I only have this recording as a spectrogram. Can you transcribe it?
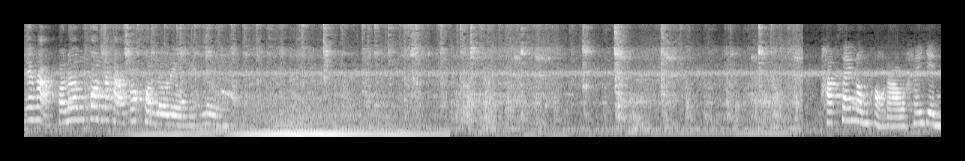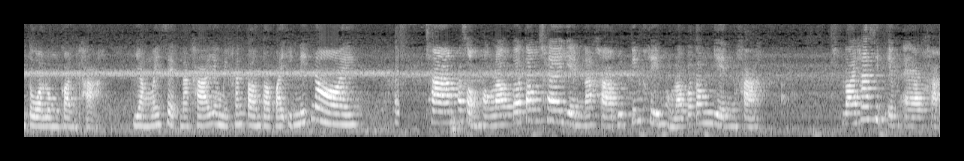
เนี่ยค่ะ พอเริ่มข้นนะคะ ก็คนเร็วๆนิดนึงพักไส้นมของเราให้เย็นตัวลงก่อนค่ะ ยังไม่เสร็จนะคะ ยังมีขั้นตอนต่อไปอีกนิดหน่อย ชามผสมของเราก็ต้องแช่เย็นนะคะวิปปิ้งครีมของเราก็ต้องเย็นค่ะ 150 ml ค่ะ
